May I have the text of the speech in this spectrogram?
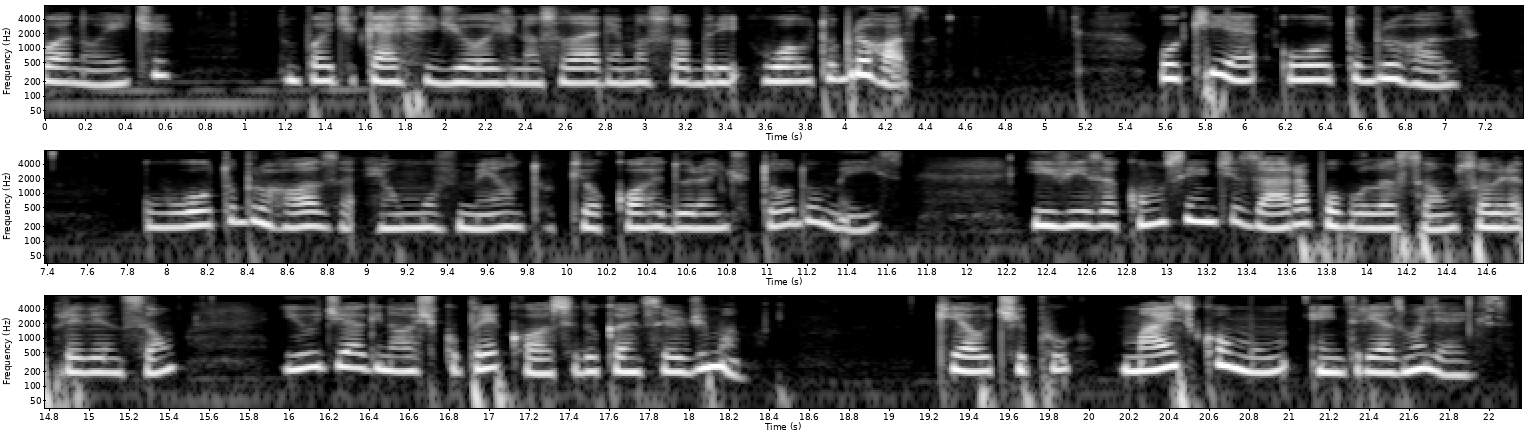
boa noite. No podcast de hoje nós falaremos sobre o Outubro Rosa. O que é o Outubro Rosa? O Outubro Rosa é um movimento que ocorre durante todo o mês e visa conscientizar a população sobre a prevenção e o diagnóstico precoce do câncer de mama, que é o tipo mais comum entre as mulheres.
